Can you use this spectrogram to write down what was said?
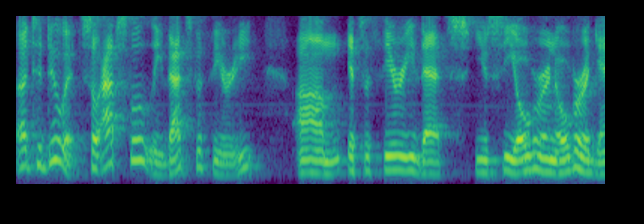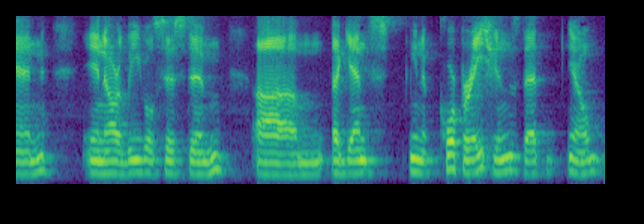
uh, to do it. So, absolutely, that's the theory. Um, it's a theory that you see over and over again in our legal system um, against you know corporations that you know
